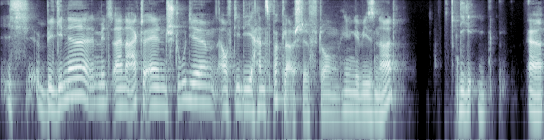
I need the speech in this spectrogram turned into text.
Ich beginne mit einer aktuellen Studie, auf die die Hans-Böckler-Stiftung hingewiesen hat. Die äh, äh,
